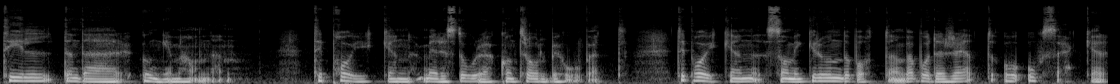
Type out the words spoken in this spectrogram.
Till den där unge mannen. Till pojken med det stora kontrollbehovet till pojken som i grund och botten var både rädd och osäker.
